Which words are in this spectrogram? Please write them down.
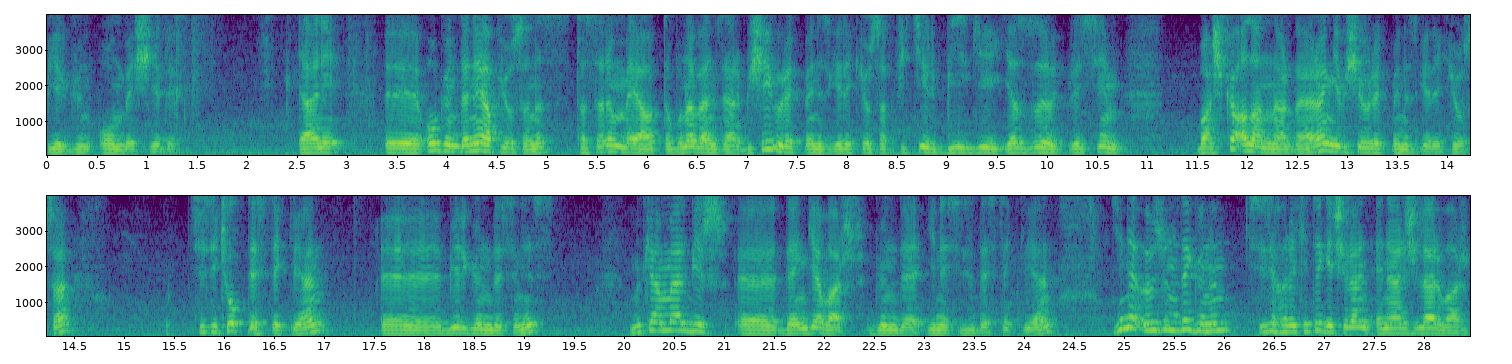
bir gün 15-7. Yani e, o günde ne yapıyorsanız tasarım veyahut da buna benzer bir şey üretmeniz gerekiyorsa fikir, bilgi, yazı, resim, başka alanlarda herhangi bir şey üretmeniz gerekiyorsa sizi çok destekleyen e, bir gündesiniz. Mükemmel bir e, denge var günde yine sizi destekleyen. Yine özünde günün sizi harekete geçiren enerjiler var.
